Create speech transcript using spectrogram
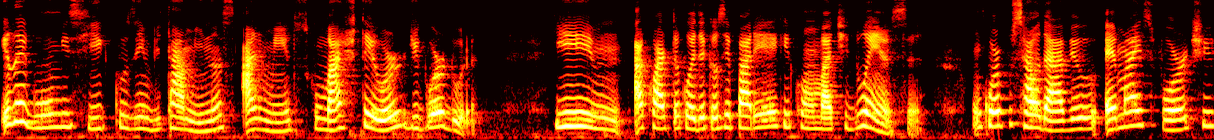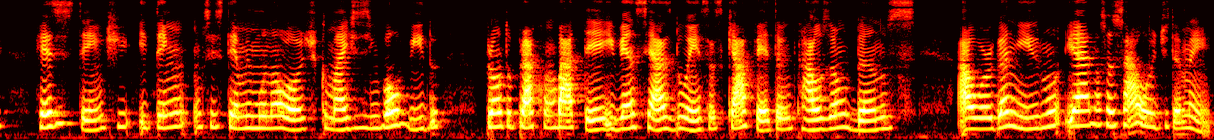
e legumes ricos em vitaminas, alimentos com baixo teor de gordura. E a quarta coisa que eu separei é que combate doença. Um corpo saudável é mais forte, resistente e tem um sistema imunológico mais desenvolvido, pronto para combater e vencer as doenças que afetam e causam danos ao organismo e à nossa saúde também.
